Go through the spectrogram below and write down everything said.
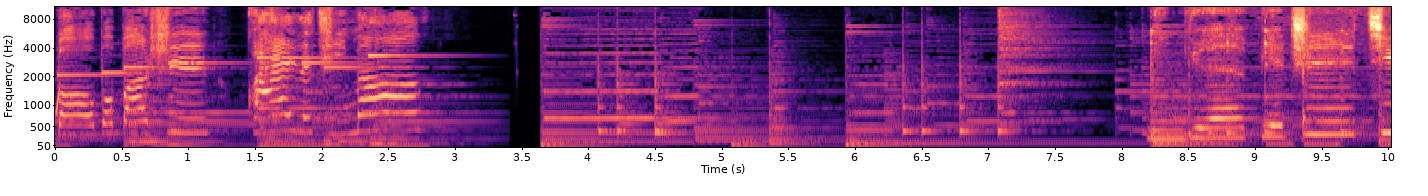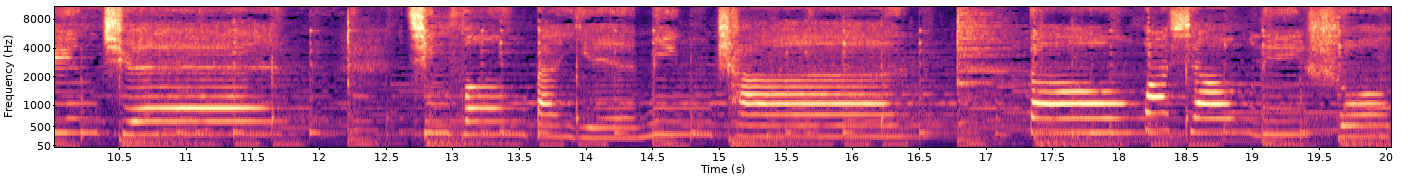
宝宝巴士快乐启蒙。明月别枝惊鹊，清风半夜鸣蝉。稻花香里说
